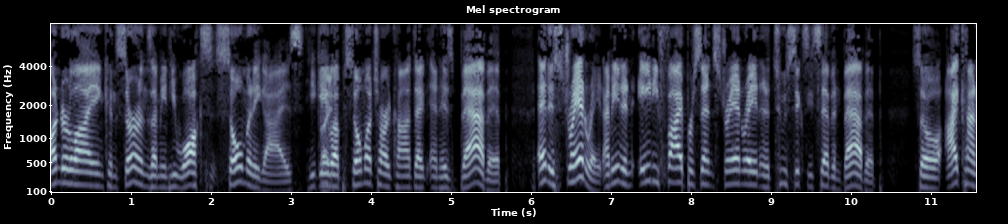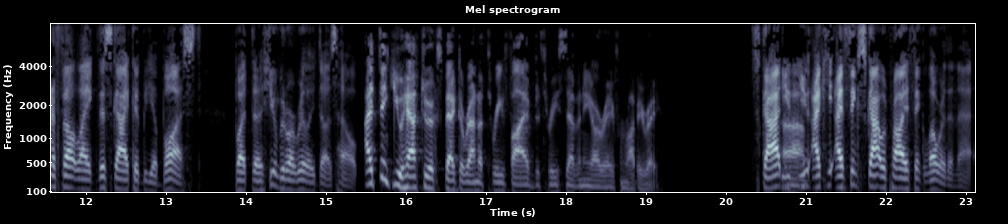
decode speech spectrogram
underlying concerns. I mean, he walks so many guys. He gave Right. up so much hard contact and his BABIP and his strand rate. I mean, an 85% strand rate and a 267 BABIP. So I kind of felt like this guy could be a bust, but the humidor really does help. I think you have to expect around a three five to three seven ERA from Robbie Ray. Scott, you, Um, you I, I think Scott would probably think lower than that.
